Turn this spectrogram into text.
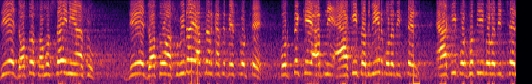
যে যত সমস্যাই নিয়ে আসুক, যে যত অসুবিধাই আপনার কাছে পেশ করছে প্রত্যেককে আপনি একই তদবির বলে দিচ্ছেন। একই পদ্ধতি বলে দিচ্ছেন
